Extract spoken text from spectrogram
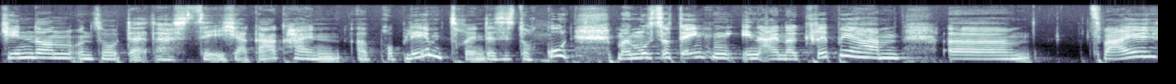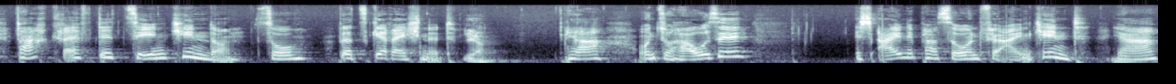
Kindern und so, da, da sehe ich ja gar kein äh, Problem drin. Das ist doch gut. Man muss doch denken, in einer Krippe haben äh, zwei Fachkräfte zehn Kinder. So wird es gerechnet. Ja. Ja, und zu Hause ist eine Person für ein Kind, ja,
